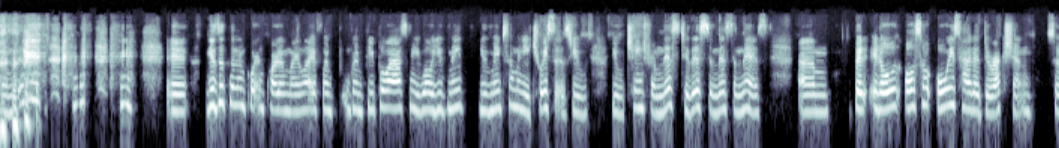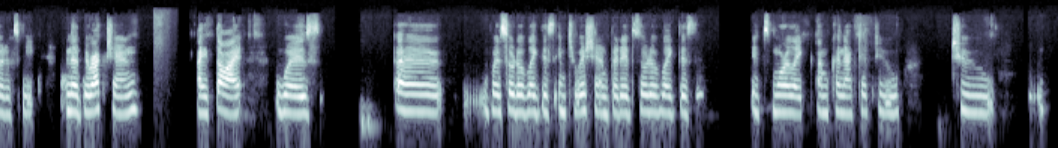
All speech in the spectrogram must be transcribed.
and because it's an important part of my life when when people ask me well you've made you've made so many choices you you've changed from this to this and this and this um, but it also always had a direction so to speak and the direction i thought was uh was sort of like this intuition but it's sort of like this it's more like i'm connected to to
